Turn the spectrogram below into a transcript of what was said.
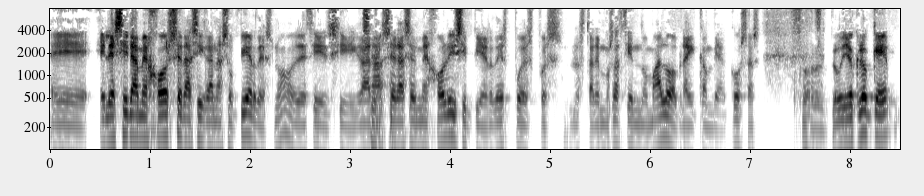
Eh, el es ir a mejor será si ganas o pierdes, ¿no? Es decir, si ganas serás el mejor y si pierdes, pues, pues lo estaremos haciendo mal o habrá que cambiar cosas. Pero yo creo que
